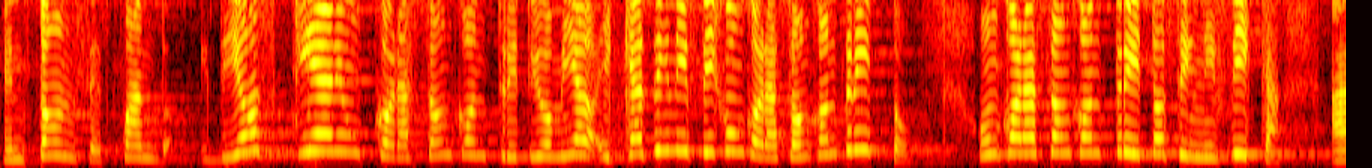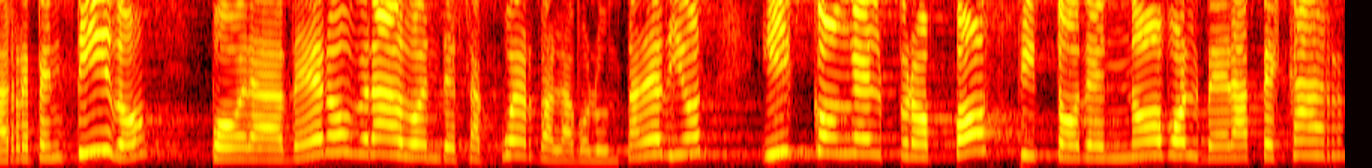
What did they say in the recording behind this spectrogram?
Entonces, cuando Dios quiere un corazón contrito y humillado, ¿y qué significa un corazón contrito? Un corazón contrito significa arrepentido, por haber obrado en desacuerdo a la voluntad de Dios y con el propósito de no volver a pecar.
